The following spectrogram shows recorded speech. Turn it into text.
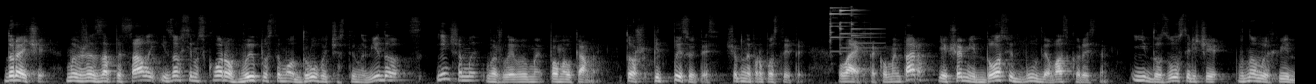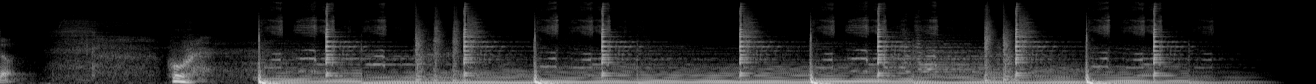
До речі, ми вже записали і зовсім скоро випустимо другу частину відео з іншими важливими помилками. Тож підписуйтесь, щоб не пропустити. Лайк та коментар, якщо мій досвід був для вас корисним. І до зустрічі в нових відео. Фух.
